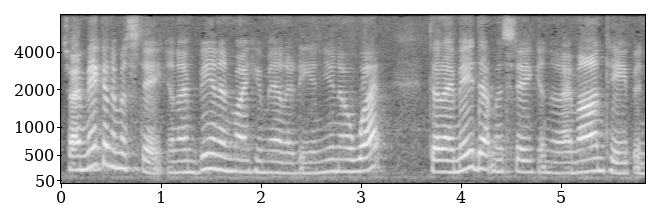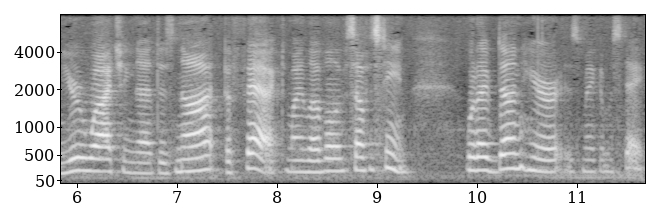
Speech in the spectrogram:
so I'm making a mistake and I'm being in my humanity, and you know what? That I made that mistake and that I'm on tape and you're watching that does not affect my level of self esteem. What I've done here is make a mistake.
